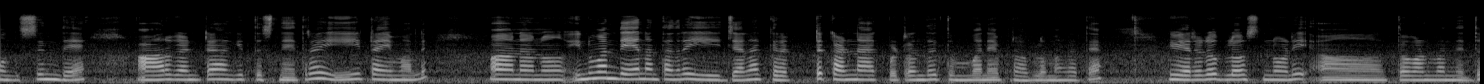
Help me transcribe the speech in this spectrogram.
ಮುಗಿಸಿಂದೆ. ಆರು ಗಂಟೆ ಆಗಿತ್ತು ಸ್ನೇಹಿತರೆ, ಈ ಟೈಮಲ್ಲಿ ನಾನು ಇನ್ನೊಂದು ಒಂದು ಏನಂತಂದರೆ ಈ ಜನ ಕರೆಕ್ಟ್ ಕಣ್ಣು ಹಾಕ್ಬಿಟ್ರಂದ್ರೆ ತುಂಬಾ ಪ್ರಾಬ್ಲಮ್ ಆಗುತ್ತೆ. ಇವೆರಡು ಬ್ಲೌಸ್ ನೋಡಿ ತೊಗೊಂಡು ಬಂದಿದ್ದು.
